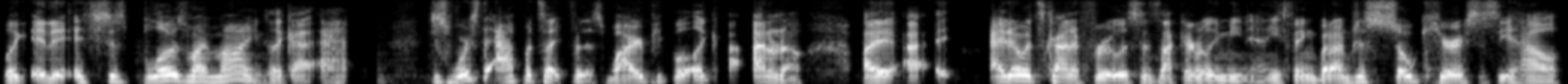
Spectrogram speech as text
Like it it just blows my mind. Like I, I just where's the appetite for this? Why are people like I, I don't know. I, I I know it's kind of fruitless. It's not going to really mean anything, but I'm just so curious to see how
